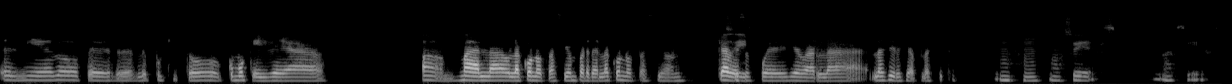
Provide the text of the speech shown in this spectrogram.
el miedo, perderle poquito como que idea mala o la connotación, perder la connotación que a Sí. veces puede llevar la, la cirugía plástica. Ujú, Así es. Así es.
